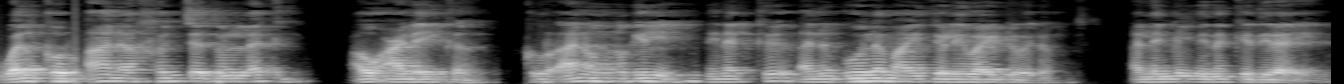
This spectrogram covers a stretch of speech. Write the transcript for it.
വൽ ഖുർആൻ ഔ ഖുർആൻ ഒന്നുകിൽ നിനക്ക് അനുകൂലമായി തെളിവായിട്ട് വരും. അല്ലെങ്കിൽ നിനക്കെതിരായി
